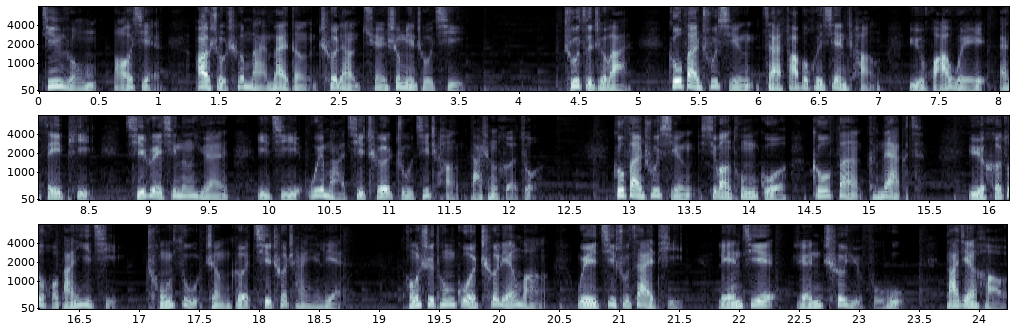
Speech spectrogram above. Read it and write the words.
金融、保险、二手车买卖等车辆全生命周期。除此之外，GoFun 出行在发布会现场与华为、SAP、奇瑞新能源以及威马汽车主机厂达成合作。GoFun 出行希望通过 GoFun Connect 与合作伙伴一起重塑整个汽车产业链，同时通过车联网为技术载体连接人车与服务。搭建好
